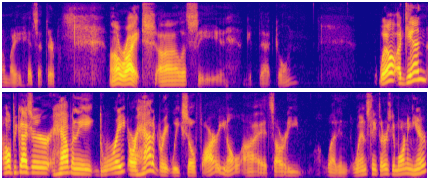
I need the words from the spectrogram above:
on my headset there. All right, uh, let's see. Get that going. Well, again, hope you guys are having a great or had a great week so far. You know, uh, it's already what in Wednesday, Thursday morning here.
